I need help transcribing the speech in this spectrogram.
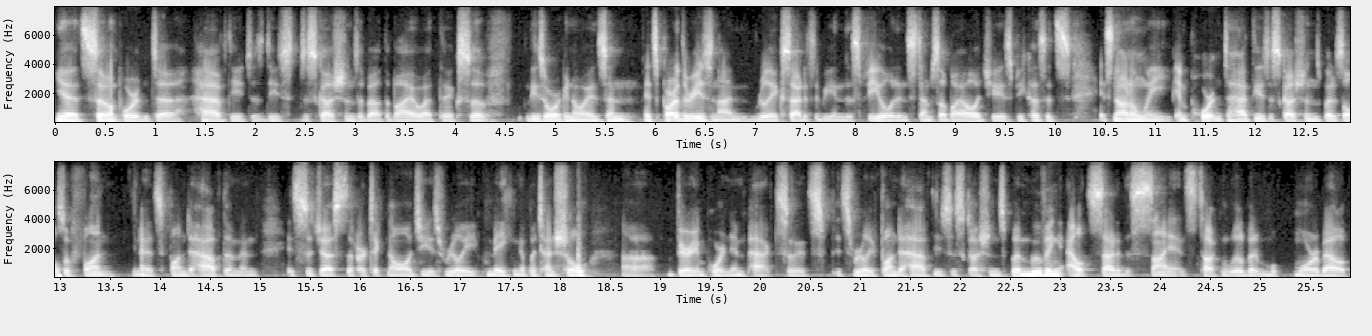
Yeah, it's so important to have these these discussions about the bioethics of these organoids and it's part of the reason i'm really excited to be in this field in stem cell biology is because it's it's not only important to have these discussions but it's also fun. You know it's fun to have them and it suggests that our technology is really making a potential uh, very important impact. So it's it's really fun to have these discussions. But moving outside of the science talking a little bit more about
